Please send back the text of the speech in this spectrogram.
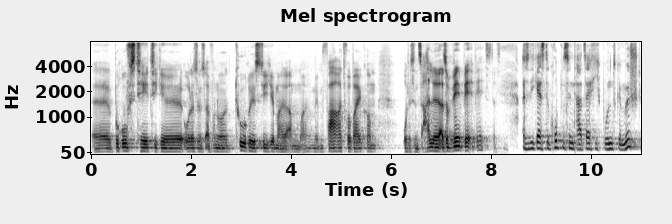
äh, Berufstätige oder sind es einfach nur Touristen, die hier mal am, mit dem Fahrrad vorbeikommen? Oder sind es alle? Also wer, wer, wer ist das? Also die Gästegruppen sind tatsächlich bunt gemischt.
